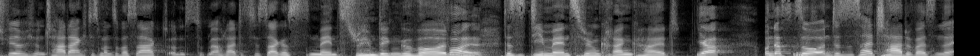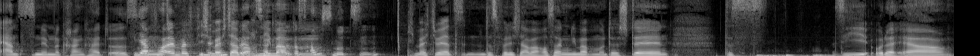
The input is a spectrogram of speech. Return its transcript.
schwierig und schade eigentlich, dass man sowas sagt. Und es tut mir auch leid, dass ich das sage. Es ist ein Mainstream-Ding geworden. Voll. Das ist die Mainstream-Krankheit. Ja, und das So und das ist halt schade, weil es eine ernstzunehmende Krankheit ist. Ja, und vor allem, weil viele ich möchte aber auch niemandem das ausnutzen. Ich möchte mir jetzt, das will ich aber auch sagen, niemandem unterstellen, dass sie oder er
